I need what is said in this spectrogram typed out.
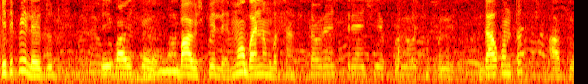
किती पिले दूध? ती बावीस पेळे बावीस पिले मोबाईल नंबर सांग. चौऱ्याऐंशी त्र्याऐंशी एकोणनव्वद छप्पन वीस. गाव कोणतं? आसू.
